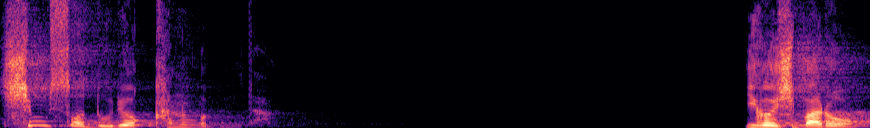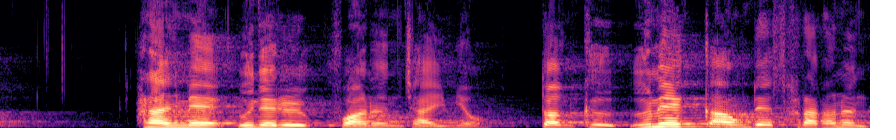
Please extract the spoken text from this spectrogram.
힘써 노력하는 겁니다. 이것이 바로 하나님의 은혜를 구하는 자이며 또한 그 은혜 가운데 살아가는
